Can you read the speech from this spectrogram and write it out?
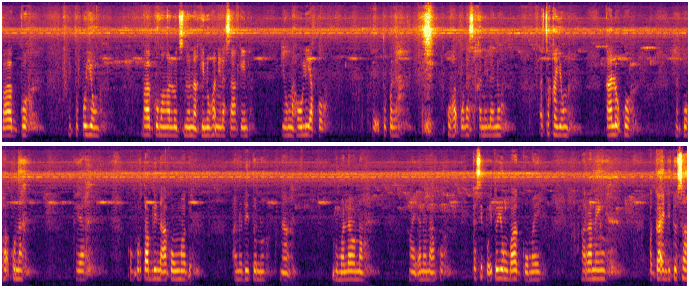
bag ko. Ito po yung bag ko mga lods, no, na kinuha nila sa akin. Yung nahuli ako. Kaya ito pala, nakuha ko na sa kanila, no. At saka yung kalo ko, nakuha ko na. Kaya, komportable na akong mag, ano dito, no, na gumalaw na. May ano na ako. Kasi po ito yung bag ko. May maraming pagkain dito sa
